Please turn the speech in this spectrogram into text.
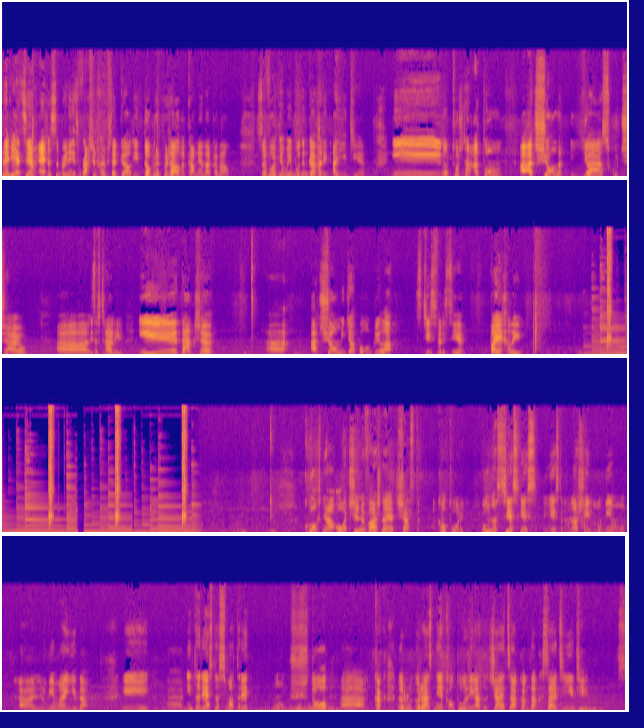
Привет всем, это Сабрина из Russian Homestead Girl и добро пожаловать ко мне на канал. Сегодня мы будем говорить о еде и ну, точно о том, о, о чем я скучаю а, из Австралии. И также а, о чем я полюбила здесь в России. Поехали! Кухня очень важная часть культуры. И у нас есть, есть, есть наша любим, а, любимая еда. И а, интересно смотреть, ну, что, а, как разные культуры отличаются, когда касается еды.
